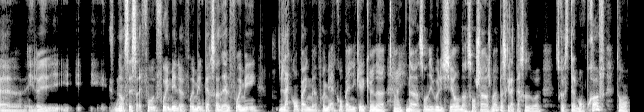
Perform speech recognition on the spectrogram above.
Euh, et là, il- il- il- non, c'est ça. Il faut, faut aimer le, faut aimer le personnel, faut aimer l'accompagnement, faut aimer accompagner quelqu'un dans, Oui. dans son évolution, dans son changement, parce que la personne va, en tout cas, c'est un bon prof, ton,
